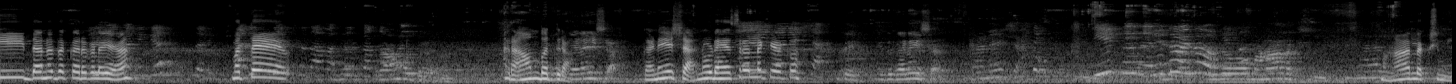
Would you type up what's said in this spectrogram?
ಈ ದನದ ಕರುಗಳೆಯ ಮತ್ತು ರಾಮಭದ್ರ. ಗಣೇಶ. ನೋಡಿ ಹೆಸರೆಲ್ಲ ಕೇಳ್ಕೊ. ಇದೆ, ಗಣೇಶ. ಮಹಾಲಕ್ಷ್ಮಿ.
